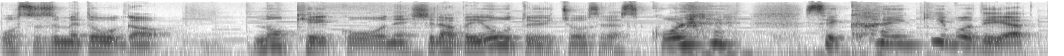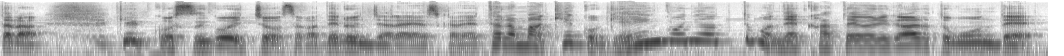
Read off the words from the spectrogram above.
おすすめ動画の傾向をね調べようという調査です。これ 世界規模でやったら結構すごい調査が出るんじゃないですかね。ただまあ結構言語によってもね偏りがあると思うんで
